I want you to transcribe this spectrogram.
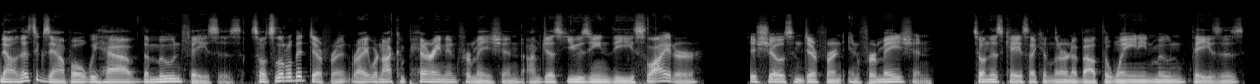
Now, in this example, we have the moon phases. So it's a little bit different, right? We're not comparing information. I'm just using the slider to show some different information. So in this case, I can learn about the waning moon phases,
